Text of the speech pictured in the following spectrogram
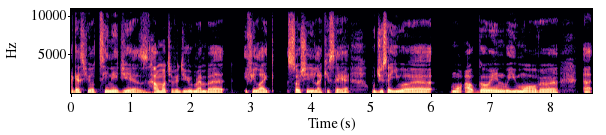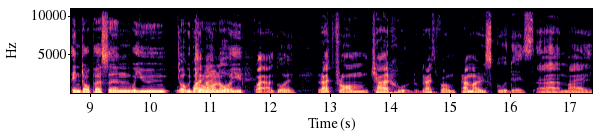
I guess your teenage years, how much of it do you remember? If you like socially, like you say, would you say you were more outgoing? Were you more of a uh, indoor person? Were you Oh, withdrawn, or were you? quite outgoing? Right from childhood, right from primary school days, uh, my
